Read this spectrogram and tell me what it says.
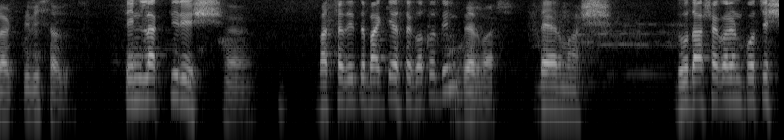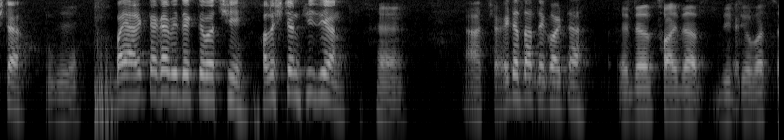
লাখ তিরিশ হাজার। তিন লাখ তিরিশ? হ্যাঁ। বাচ্চা দিতে বাকি আছে কতদিন? দেড় মাস। দেড় মাস। দুধ আশা করেন পঁচিশটা। জি। ভাই আরেকটা গাবি দেখতে পাচ্ছি হলিস্টেন ফিজিয়ান হ্যাঁ। আচ্ছা এটা দাঁতে কয়টা? এটা ছয় দাঁত দ্বিতীয় বাচ্চা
